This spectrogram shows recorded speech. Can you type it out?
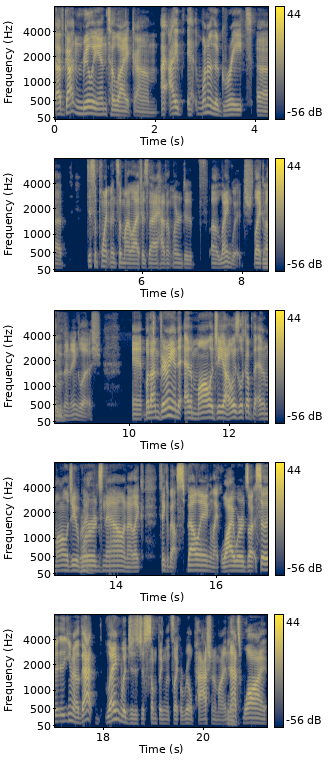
i've gotten really into like um i i one of the great uh disappointments of my life is that i haven't learned a, a language like other Mm. than english and but I'm very into etymology. I always look up the etymology of Right. words now, and I like think about spelling, like why words are. So eh, you know that language is just something that's like a real passion of mine. And Yeah. that's why,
